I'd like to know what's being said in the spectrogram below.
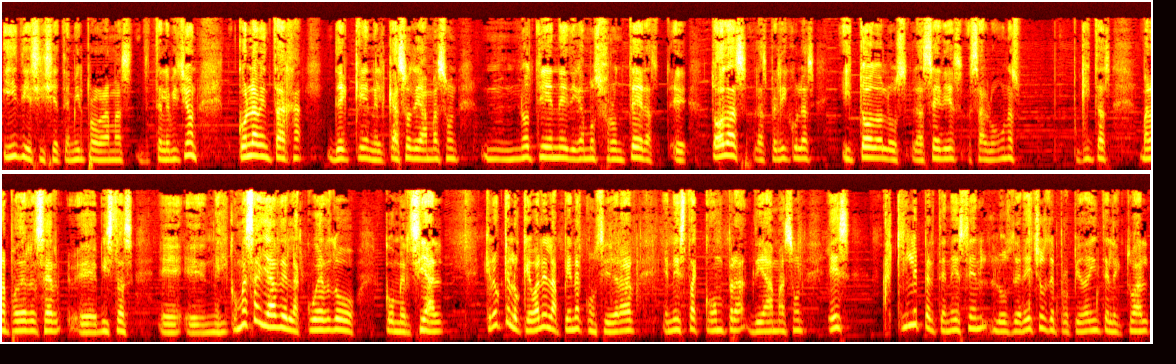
y 17.000 programas de televisión con la ventaja de que en el caso de Amazon no tiene, digamos, fronteras. Eh, todas las películas y todas las series, salvo unas poquitas, van a poder ser eh, vistas eh, en México. Más allá del acuerdo comercial, creo que lo que vale la pena considerar en esta compra de Amazon es a quién le pertenecen los derechos de propiedad intelectual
